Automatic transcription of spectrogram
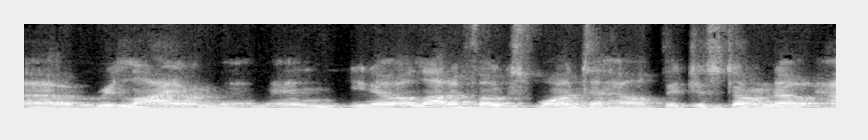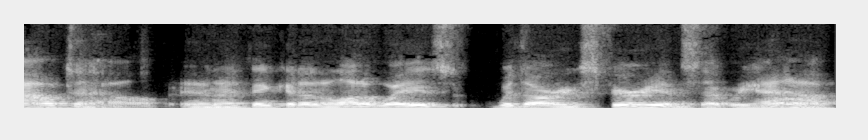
uh, rely on them. And, you know, a lot of folks want to help, they just don't know how to help. And I think in a lot of ways, with our experience that we have,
